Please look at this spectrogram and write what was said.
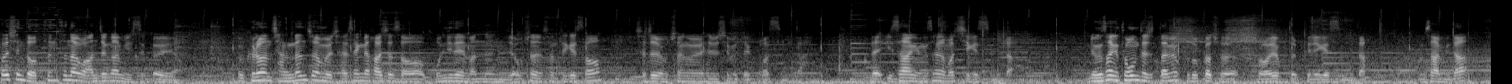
훨씬 더 튼튼하고 안정감이 있을 거예요. 그- 그런 장단점을 잘 생각하셔서 본인에 맞는 이제 옵션을 선택해서 제작 요청을 해주시면 될 것 같습니다. 네, 이상 영상을 마치겠습니다. 영상이 도움되셨다면 구독과 좋아- 좋아요 부탁드리겠습니다. 감사합니다.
